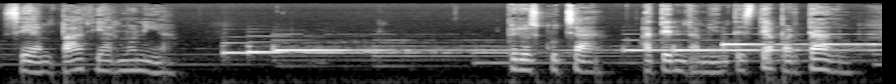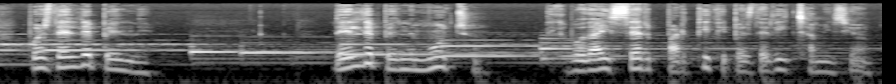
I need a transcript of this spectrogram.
sea en paz y armonía. Pero escuchad atentamente este apartado, pues de él depende, de él depende mucho de que podáis ser partícipes de dicha misión.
